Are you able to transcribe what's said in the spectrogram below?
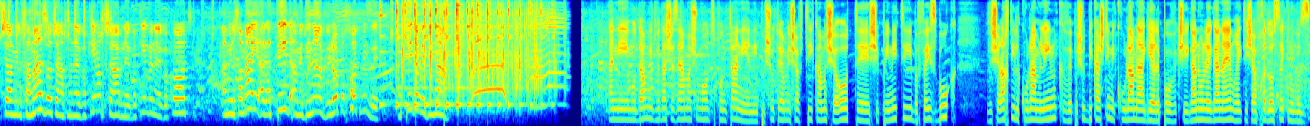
שהמלחמה הזאת שאנחנו נאבקים עכשיו, נאבקים ונאבקות, המלחמה היא על עתיד המדינה ולא פחות מזה, עתיד המדינה. אני מודה ומתוודה שזה היה משהו מאוד ספונטני. אני פשוט היום ישבתי כמה שעות אה, שפיניתי בפייסבוק ושלחתי לכולם לינק ופשוט ביקשתי מכולם להגיע לפה וכשהגענו לגן האם ראיתי שאף אחד לא עושה כלום אז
